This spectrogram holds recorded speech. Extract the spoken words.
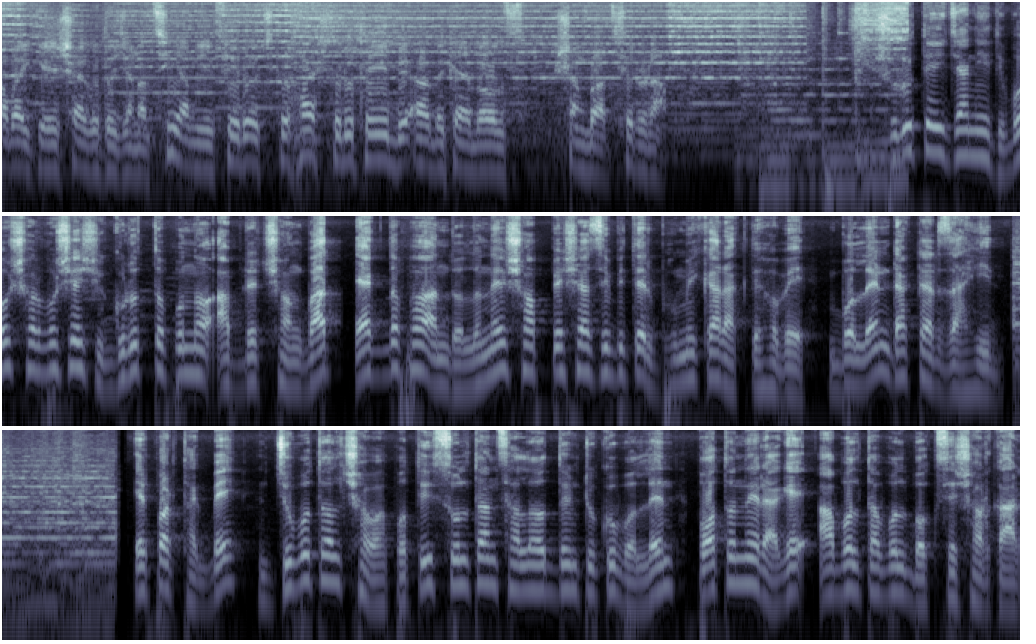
সবাইকে স্বাগত জানাচ্ছি। আমি ফিরোজ তোহা। শুরুতেই সংবাদ শিরোনাম। শুরুতেই জানিয়ে দিব, সর্বশেষ গুরুত্বপূর্ণ আপডেট সংবাদ। এক দফা আন্দোলনে সব পেশাজীবীদের ভূমিকা রাখতে হবে বললেন ডাক্তার জাহিদ। এরপর থাকবে, যুবদল সভাপতি সুলতান সালাউদ্দিন টুকু বললেন, পতনের আগে আবল তাবল বকছে সরকার।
